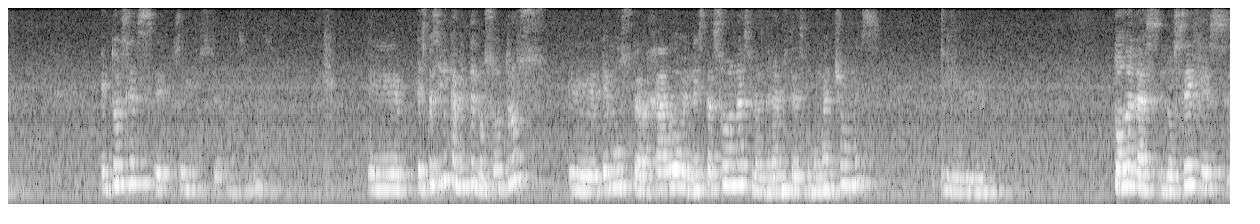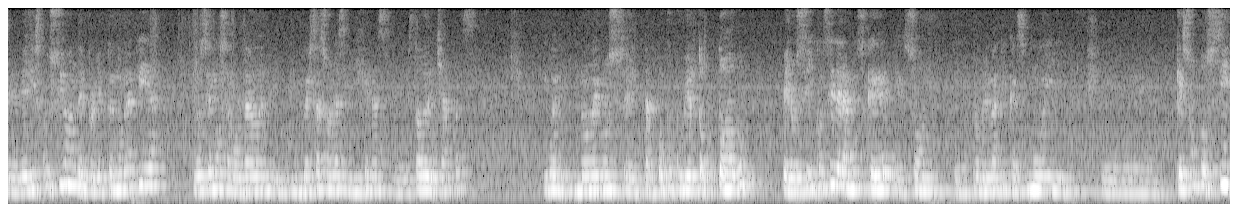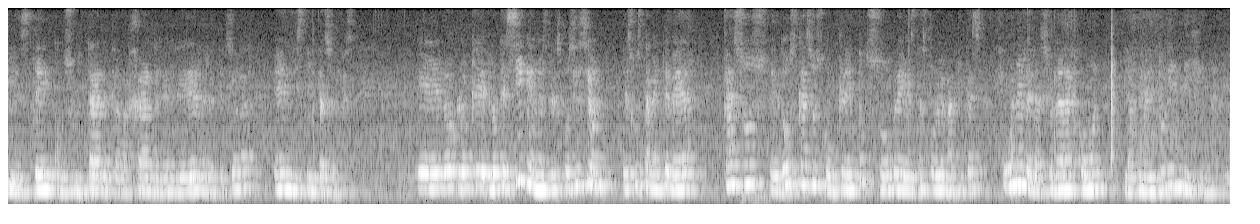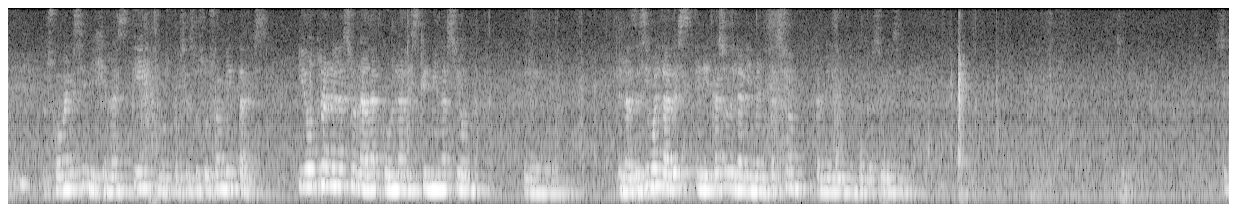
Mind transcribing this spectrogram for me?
Entonces, seguimos ya más o menos. específicamente nosotros eh, hemos trabajado en estas zonas, las verán ustedes como manchones. todos los ejes eh, de discusión del proyecto de etnografía los hemos abordado en, diversas zonas indígenas en el estado de Chiapas. Y bueno, no hemos eh, tampoco cubierto todo, pero sí consideramos que son problemáticas muy que son posibles de consultar, de trabajar, de leer, de reflexionar en distintas horas. Eh, lo, que, lo que sigue en nuestra exposición es justamente ver casos, eh, dos casos concretos sobre estas problemáticas, una relacionada con la juventud indígena, los jóvenes indígenas y los procesos socioambientales, y otra relacionada con la discriminación eh, las desigualdades en el caso de la alimentación también en poblaciones Sí, eh,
